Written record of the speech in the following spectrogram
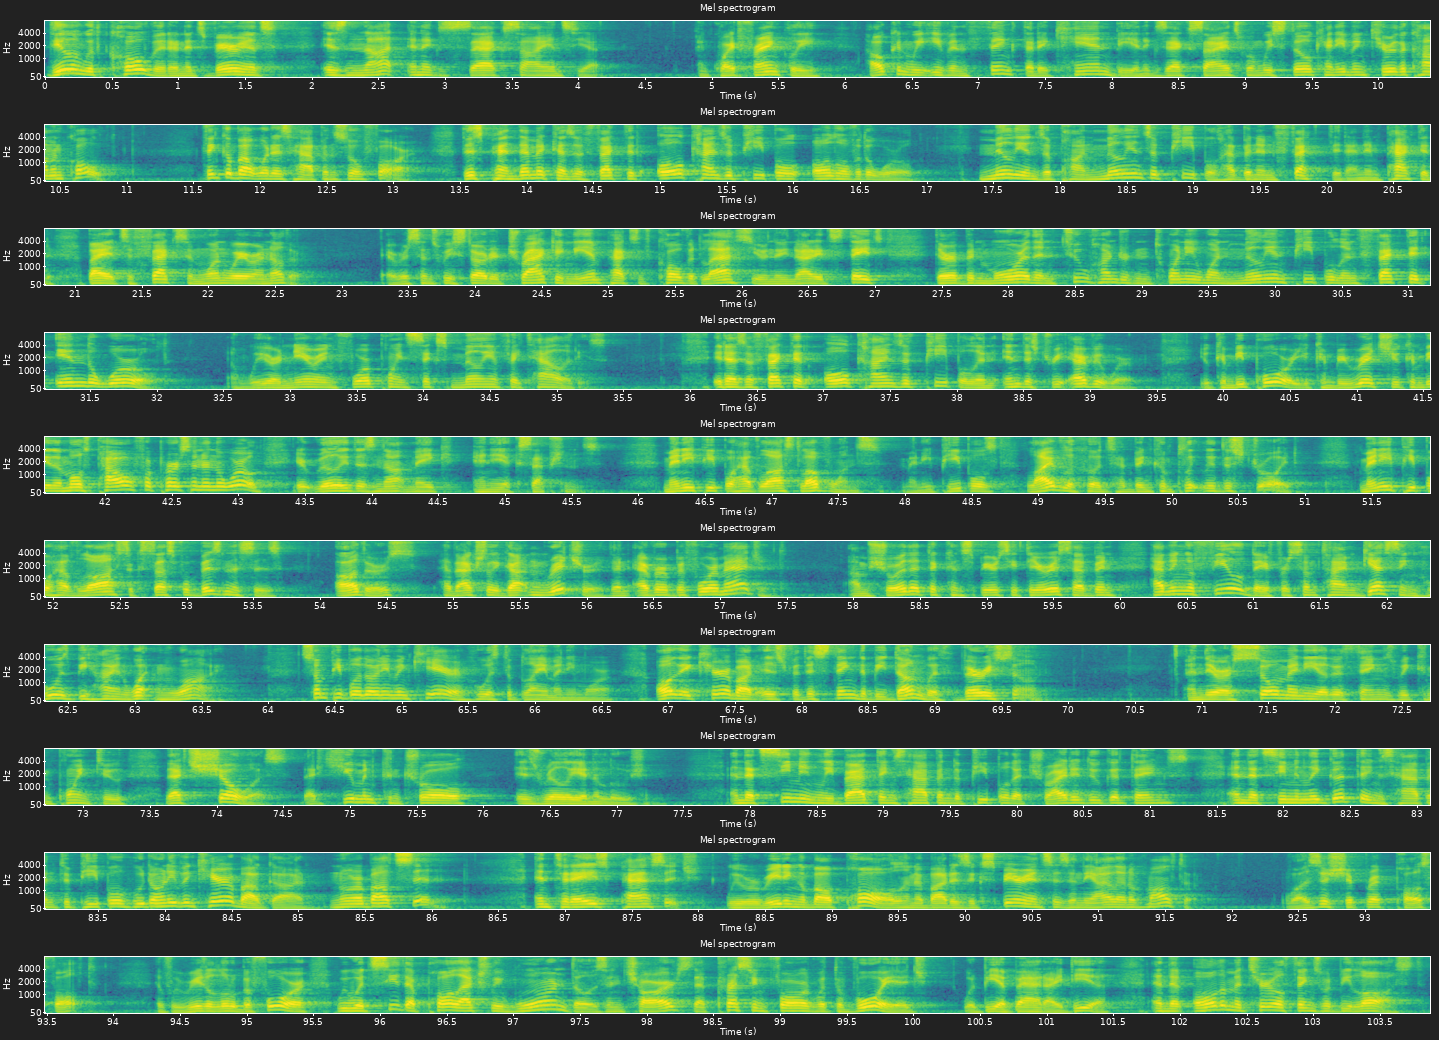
Dealing with COVID and its variants is not an exact science yet. And quite frankly, how can we even think that it can be an exact science when we still can't even cure the common cold? Think about what has happened so far. This pandemic has affected all kinds of people all over the world. Millions upon millions of people have been infected and impacted by its effects in one way or another. Ever since we started tracking the impacts of COVID last year in the United States, there have been more than 221 million people infected in the world, and we are nearing 4.6 million fatalities. It has affected all kinds of people in industry everywhere. You can be poor, you can be rich, you can be the most powerful person in the world. It really does not make any exceptions. Many people have lost loved ones. Many people's livelihoods have been completely destroyed. Many people have lost successful businesses. Others have actually gotten richer than ever before imagined. I'm sure that the conspiracy theorists have been having a field day for some time guessing who is behind what and why. Some people don't even care who is to blame anymore. All they care about is for this thing to be done with very soon. And there are so many other things we can point to that show us that human control is really an illusion. And that seemingly bad things happen to people that try to do good things, and that seemingly good things happen to people who don't even care about God nor about sin. In today's passage, we were reading about Paul and about his experiences in the island of Malta. Was the shipwreck Paul's fault? If we read a little before, we would see that Paul actually warned those in charge that pressing forward with the voyage would be a bad idea and that all the material things would be lost.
